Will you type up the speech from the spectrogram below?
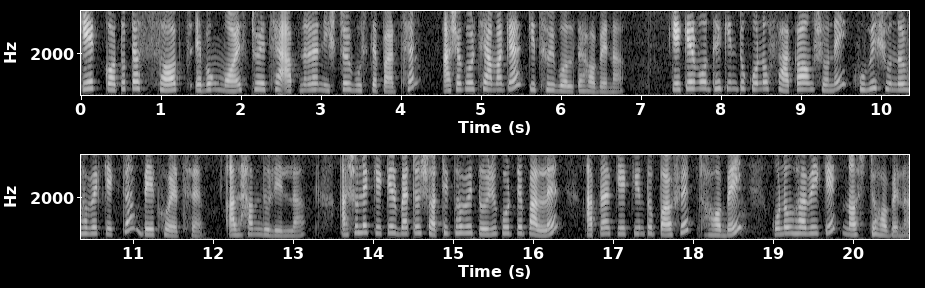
কেক কতটা সফট এবং ময়েস্ট হয়েছে আপনারা নিশ্চয় বুঝতে পারছেন। আশা করছি আমাকে আর কিছুই বলতে হবে না। কেকের মধ্যে কিন্তু কোনো ফাঁকা অংশ নেই, খুবই সুন্দরভাবে কেকটা বেক হয়েছে। আলহামদুলিল্লাহ। আসলে কেকের ব্যাটার সঠিকভাবে তৈরি করতে পারলে আপনার কেক কিন্তু পারফেক্ট হবেই। কোনোভাবেই কেক নষ্ট হবে না।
